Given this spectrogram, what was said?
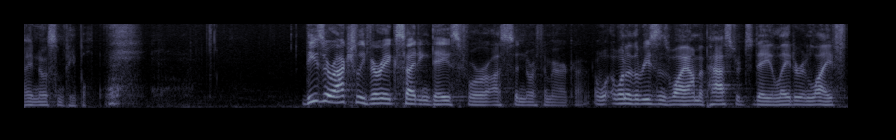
I know some people. These are actually very exciting days for us in North America. One of the reasons why I'm a pastor today later in life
